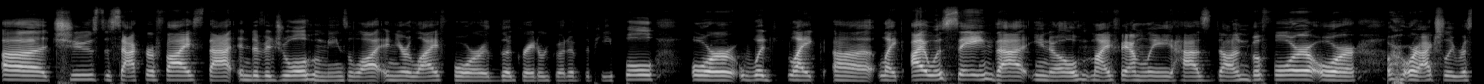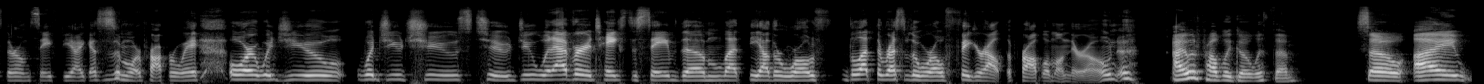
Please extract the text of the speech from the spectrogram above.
uh choose to sacrifice that individual who means a lot in your life for the greater good of the people? Or would like uh like I was saying that you know my family has done before or or actually risk their own safety I guess is a more proper way. Or would you would you choose to do whatever it takes to save them let the other world let the rest of the world figure out the problem on their own? I would probably go with them so I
